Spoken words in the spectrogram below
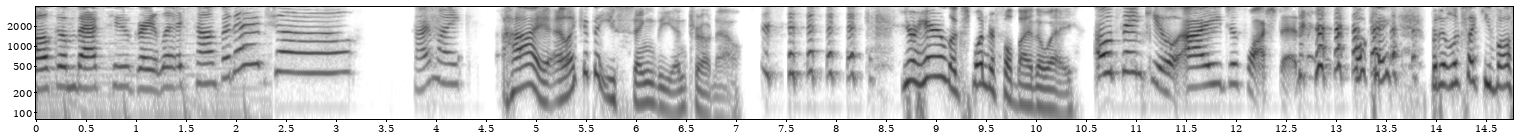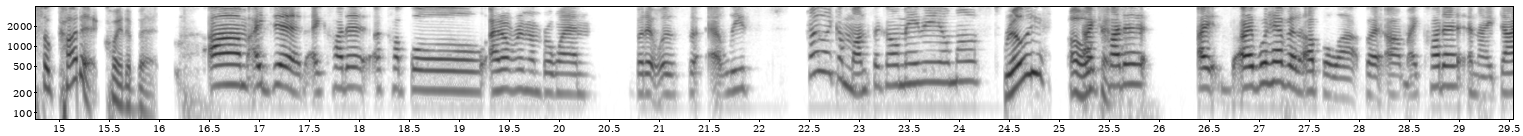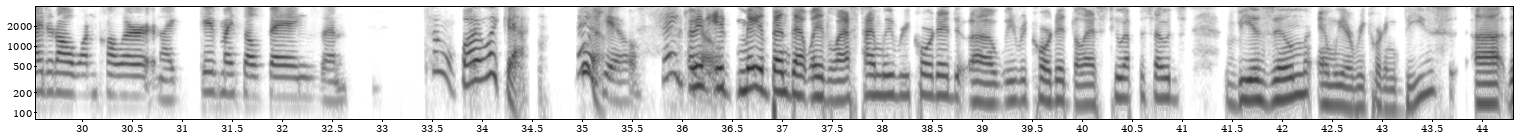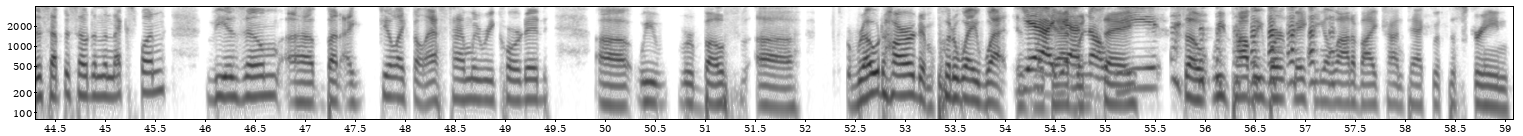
Welcome back to Great Lakes Confidential. Hi, Mike. Hi, I like it that you sing the intro now. Your hair looks wonderful, by the way. Oh, thank you. I just washed it. okay, but it looks like you've also cut it quite a bit. Um, I did. I cut it a couple, I don't remember when, but it was at least probably like a month ago, maybe almost. Really? Oh, okay. I cut it I I would have it up a lot, but um, I cut it and I dyed it all one color, and I gave myself bangs and. Oh well, I like it. Thank yeah. you. Thank you. I mean, it may have been that way the last time we recorded. Uh, we recorded the last two episodes via Zoom, and we are recording these uh, this episode and the next one via Zoom. Uh, but I feel like the last time we recorded, uh, we were both uh, rode hard and put away wet, as yeah, my dad yeah, would no, say. We... so we probably weren't making a lot of eye contact with the screen.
